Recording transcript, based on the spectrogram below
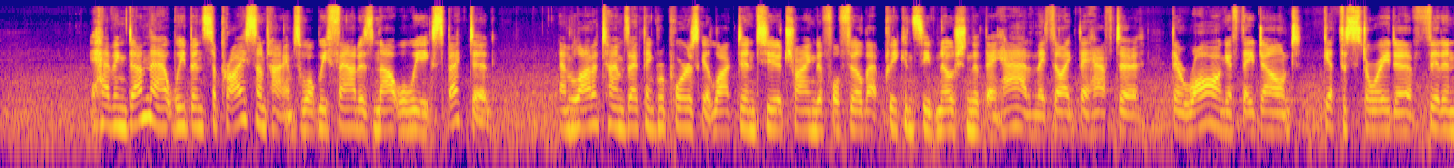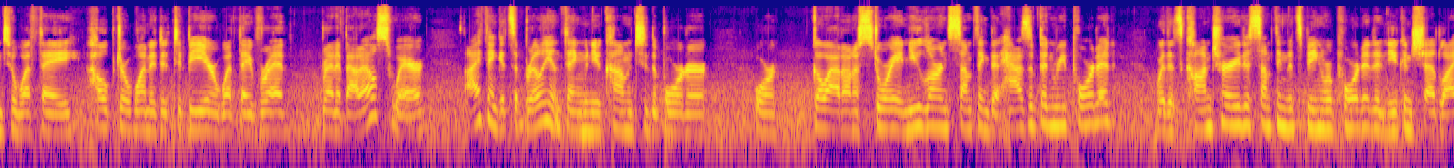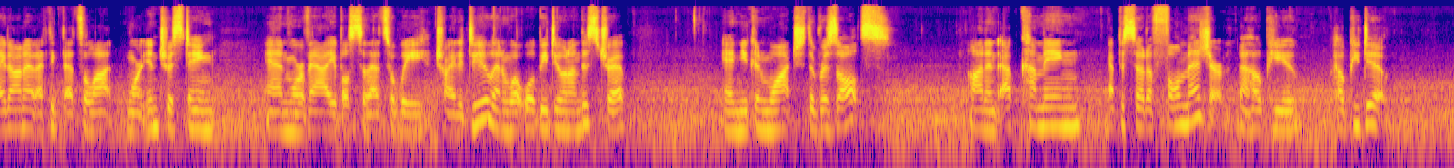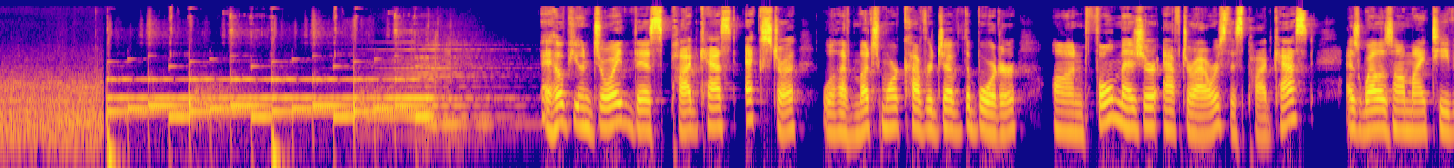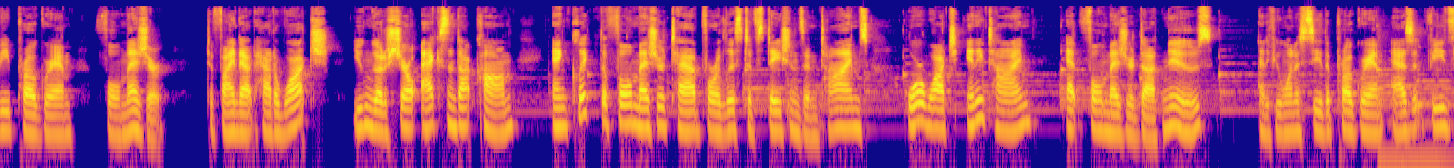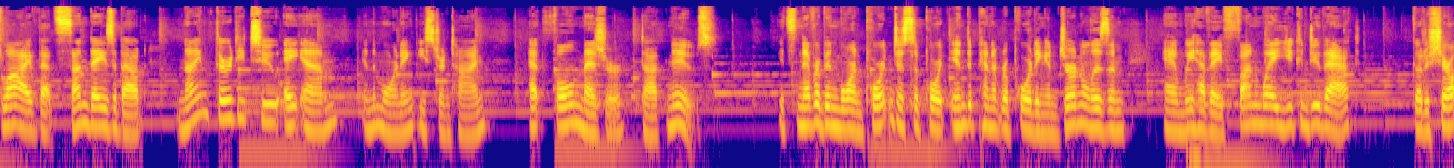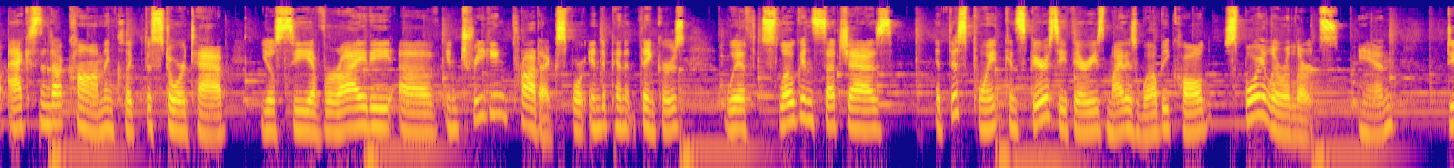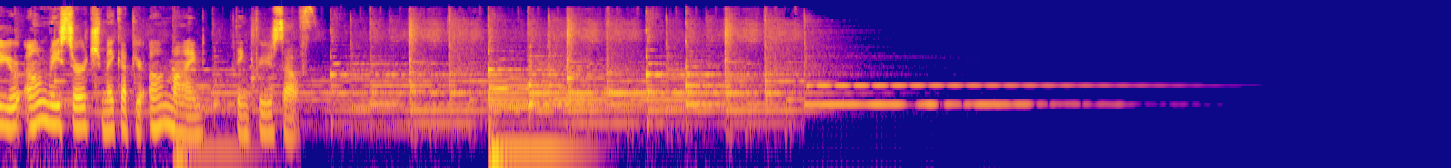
Having done that we've been surprised sometimes. What we found is not what we expected. And a lot of times i think reporters get locked into trying to fulfill that preconceived notion that they had and they feel like they have to they're wrong if they don't get the story to fit into what they hoped or wanted it to be or what they've read read about elsewhere. I think it's a brilliant thing when you come to the border or go out on a story and you learn something that hasn't been reported or that's contrary to something that's being reported and you can shed light on it. I think that's a lot more interesting and more valuable. So that's what we try to do and what we'll be doing on this trip. And you can watch the results on an upcoming episode of Full Measure. I hope you hope you do. I hope you enjoyed this podcast extra. We'll have much more coverage of the border on Full Measure After Hours, this podcast, as well as on my TV program, Full Measure. To find out how to watch, you can go to SharylAttkisson.com and click the Full Measure tab for a list of stations and times, or watch anytime at fullmeasure.news. And if you want to see the program as it feeds live, that's Sundays about 9:32 a.m. in the morning Eastern Time at fullmeasure.news. It's never been more important to support independent reporting and journalism, and we have a fun way you can do that. Go to SharylAttkisson.com and click the Store tab. You'll see a variety of intriguing products for independent thinkers with slogans such as, at this point, conspiracy theories might as well be called spoiler alerts, and do your own research, make up your own mind, think for yourself.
